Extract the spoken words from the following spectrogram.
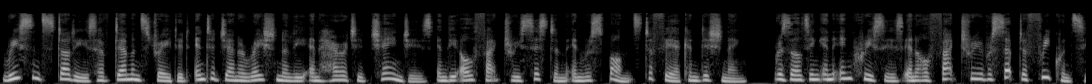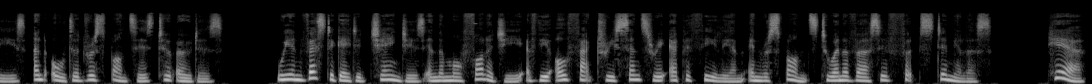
Recent studies have demonstrated intergenerationally inherited changes in the olfactory system in response to fear conditioning, resulting in increases in olfactory receptor frequencies and altered responses to odors. We investigated changes in the morphology of the olfactory sensory epithelium in response to an aversive foot stimulus. Here,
